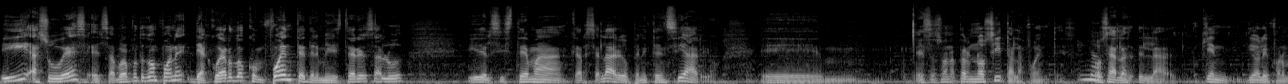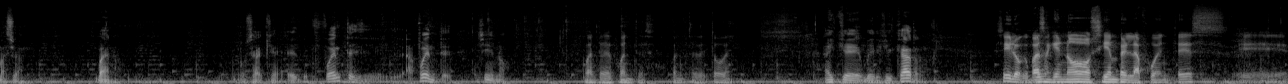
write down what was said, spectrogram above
y a su vez elsabor.com pone de acuerdo con fuentes del Ministerio de Salud y del sistema carcelario, penitenciario. Eh, esas son, pero no cita las fuentes. No. O sea, la, la- quién dio la información. Bueno, o sea que eh, fuentes a fuentes, sí, no. Fuentes de fuentes, fuentes de todo. Hay que verificar. Sí, lo que pasa es que no siempre las fuentes eh,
